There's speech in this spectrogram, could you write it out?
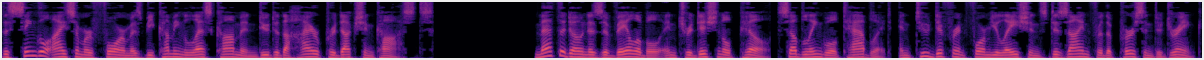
The single isomer form is becoming less common due to the higher production costs. Methadone is available in traditional pill, sublingual tablet, and two different formulations designed for the person to drink.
